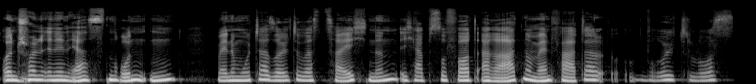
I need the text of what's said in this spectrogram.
Und schon in den ersten Runden, meine Mutter sollte was zeichnen, ich habe sofort erraten und mein Vater brüllte los,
